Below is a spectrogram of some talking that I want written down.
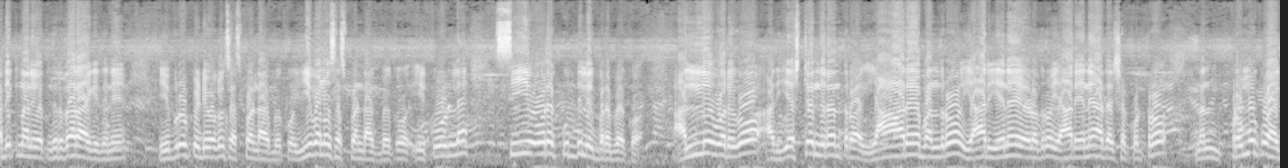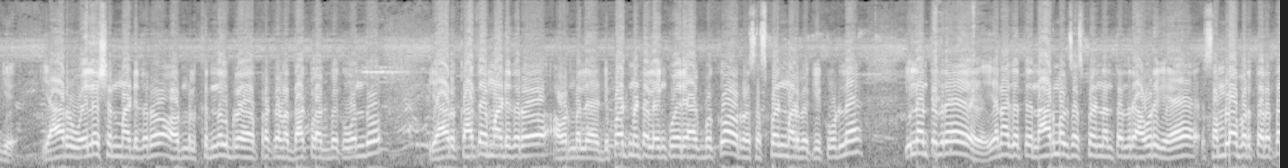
ಅದಕ್ಕೆ ನಾನು ಇವತ್ತು ನಿರ್ಧಾರ ಆಗಿದ್ದೀನಿ. ಇಬ್ಬರು ಪಿ ಡಿ ಸಸ್ಪೆಂಡ್ ಆಗಬೇಕು ಈವನು ಸಸ್ಪೆಂಡ್ ಆಗಬೇಕು. ಈ ಕೂಡಲೇ ಸಿ ಓರೇ ಕುದ್ದಿಲಿಗೆ ಬರಬೇಕು. ಅಲ್ಲಿವರೆಗೂ ಅದು ಎಷ್ಟೇ ನಿರಂತರವಾಗಿ, ಯಾರೇ ಬಂದರೂ, ಯಾರು ಏನೇ ಹೇಳಿದ್ರು, ಯಾರು ಏನೇ ಆದೇಶ ಕೊಟ್ಟರು ನನ್ನ ಪ್ರಮುಖವಾಗಿ ಯಾರು ವೈಲೇಷನ್ ಮಾಡಿದರೋ ಅವ್ರ ಮೇಲೆ ಕ್ರಿಮಿನಲ್ ಪ್ರಕರಣ ದಾಖಲಾಗಬೇಕು ಒಂದು. ಯಾರು ಖಾತೆ ಮಾಡಿದರೋ ಅವ್ರ ಮೇಲೆ ಡಿಪಾರ್ಟ್ಮೆಂಟಲ್ ಎಂಕ್ವೈರಿ ಆಗಬೇಕು ಅವರು ಸಸ್ಪೆಂಡ್ ಮಾಡಬೇಕು ಈ ಕೂಡಲೇ. ಇಲ್ಲಾಂತಂದರೆ ಏನಾಗುತ್ತೆ ನಾರ್ಮಲ್ ಸಸ್ಪೆಂಡ್ ಅಂತಂದರೆ ಅವರಿಗೆ ಸಂಬಳ ಬರ್ತಾರತ್ತ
